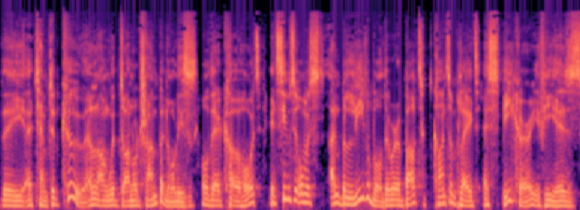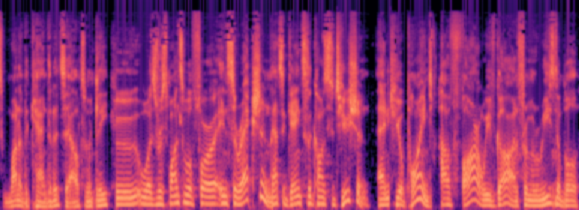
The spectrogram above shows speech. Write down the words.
the attempted coup, along with Donald Trump and all his all their cohorts. It seems almost unbelievable they were about to contemplate a speaker, if he is one of the candidates ultimately, who was responsible for insurrection. That's against the Constitution. And to your point, how far we've gone from a reasonable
